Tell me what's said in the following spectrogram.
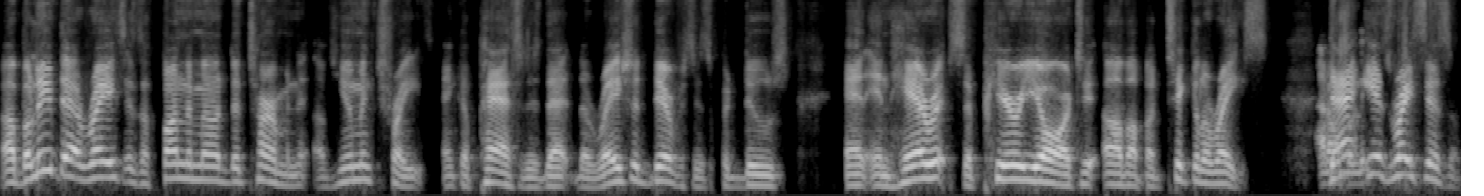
A belief that race is a fundamental determinant of human traits and capacities that the racial differences produce an inherent superiority of a particular race. That is racism.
